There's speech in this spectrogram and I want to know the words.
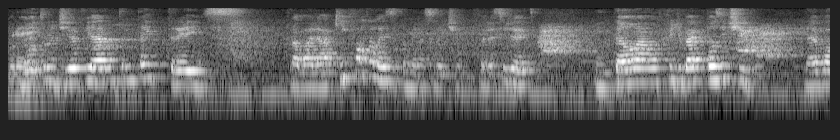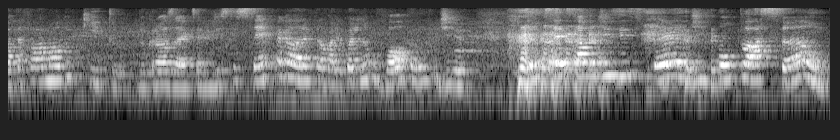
no outro dia vieram 33 trabalhar aqui em Fortaleza também na seletiva, foi desse jeito. Então é um feedback positivo. Né? Vou até falar mal do Quito, do CrossX. Ele disse que sempre a galera que trabalha com ele não volta no dia. Eu não sei se é um desespero de pontuação,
